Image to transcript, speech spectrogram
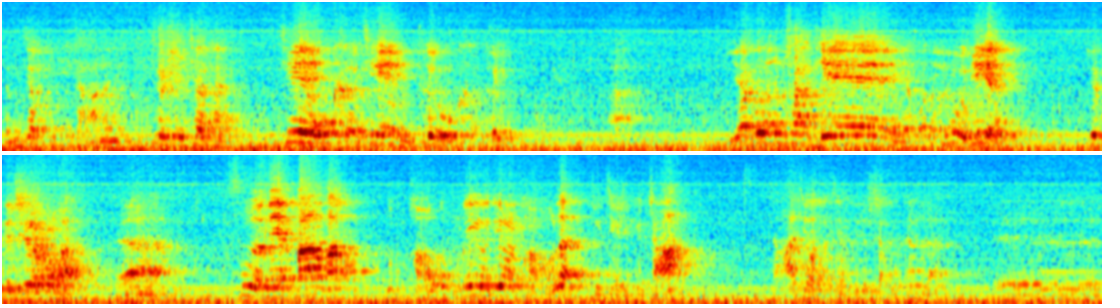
什么叫一杂呢？就是叫他进无可进，退无可退，啊，也不能上天，也不能入地了。这个时候啊，啊，四面八方跑没有地方跑了，就叫一个闸，闸就好像这个手上啊，呃，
